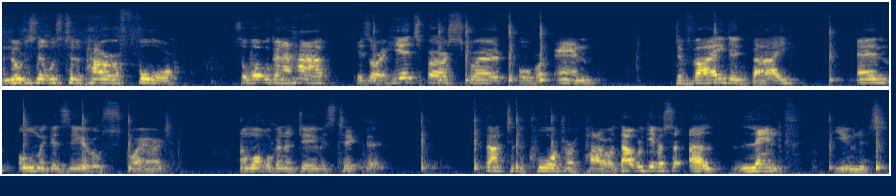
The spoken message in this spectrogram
and notice that was to the power of 4. So what we're going to have is our h bar squared over m divided by m omega 0 squared. And what we're going to do is take the, that to the quarter of power. That will give us a, a length unit.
